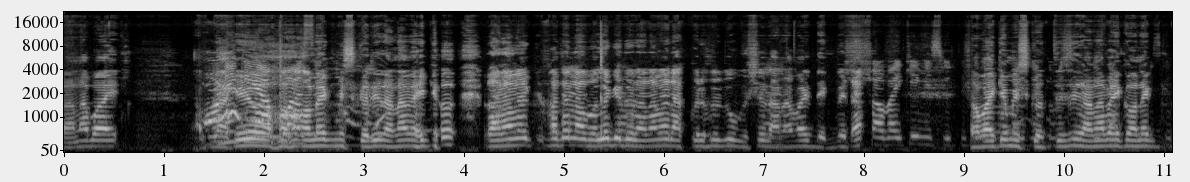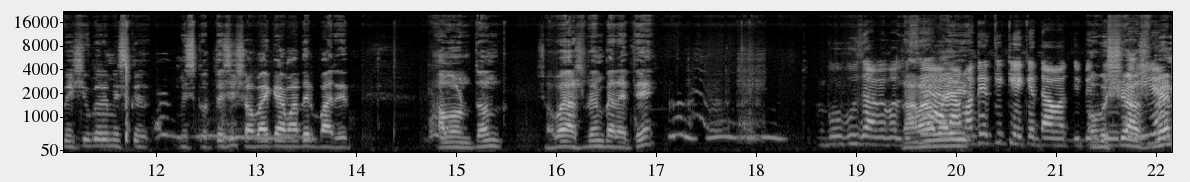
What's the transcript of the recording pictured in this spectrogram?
রানা ভাই আপনাকেও। অনেক মিস করি রানা ভাইকেও। রানা ভাই কথা না বলে কিন্তু রানা ভাই রাগ করে ফেলবে অবশ্যই রানা ভাই দেখবে এটা। সবাইকে মিস করতেছি সবাইকে মিস করতেছি রানা ভাইকে অনেক বেশি করে মিস মিস করতেছি। সবাইকে আমাদের বাড়ির আমন্ত্রণ সবাই আসবেন বেড়াইতে। বুবু যাবে বলতেছে আর আমাদেরকে কে কে দাওয়াত দিবেন অবশ্যই আসবেন।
